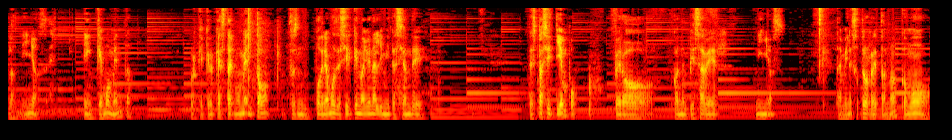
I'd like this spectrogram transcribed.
Los niños. ¿En qué momento? Porque creo que hasta el momento, pues podríamos decir que no hay una limitación de, de espacio y tiempo. Pero cuando empieza a ver niños, también es otro reto, ¿no? Cómo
